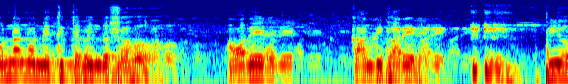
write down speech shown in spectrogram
অন্যান্য নেতৃত্ববৃন্দ সহ আমাদের কান্দিপাড়ের প্রিয়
